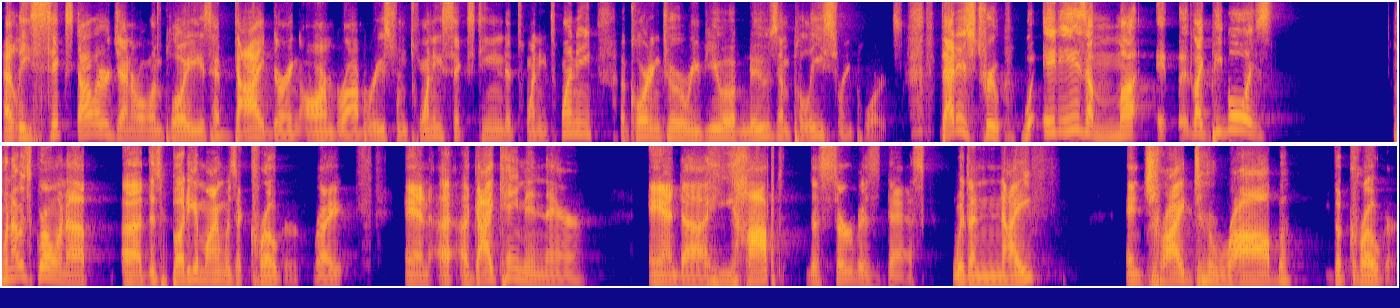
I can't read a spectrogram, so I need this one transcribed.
At least six Dollar General employees have died during armed robberies from 2016 to 2020, according to a review of news and police reports. That is true. It is a mu- it, like people always, when I was growing up, uh, this buddy of mine was at Kroger, right? And a, a guy came in there and uh, he hopped the service desk with a knife and tried to rob the Kroger.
